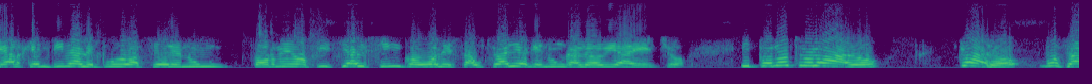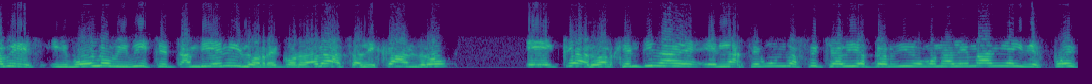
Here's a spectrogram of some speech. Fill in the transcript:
que Argentina le pudo hacer en un torneo oficial cinco goles a Australia que nunca lo había hecho. Y por otro lado, claro, vos sabés, y vos lo viviste también y lo recordarás, Alejandro, eh, claro, Argentina en la segunda fecha había perdido con Alemania y después,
